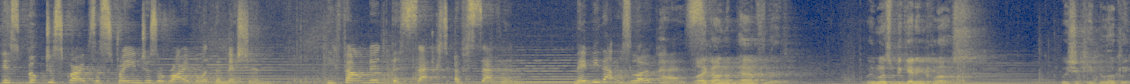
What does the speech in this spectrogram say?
This book describes a stranger's arrival at the mission. He founded the Sect of Seven. Maybe that was Lopez. Like on the pamphlet. We must be getting close. We should keep looking.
